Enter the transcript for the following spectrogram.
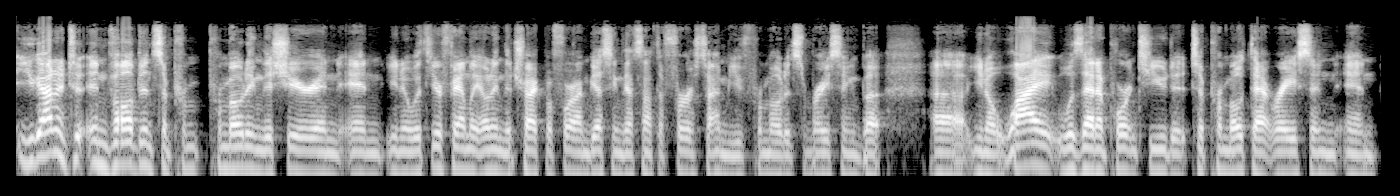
You got into involved in some pr- promoting this year, and and you know, with your family owning the track before, I'm guessing that's not the first time you've promoted some racing. But uh, you know, why was that important to you to to promote that race? And and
